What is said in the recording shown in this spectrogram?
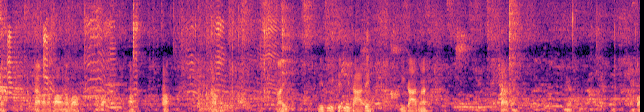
นะอะเอาน้องเปล่าน้องเปล่าน้องเปล่าอะอะอะมาอีก มีที่อีกอีกถาดดิอีกถาดมาถาดเนี่ยน้องเปา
